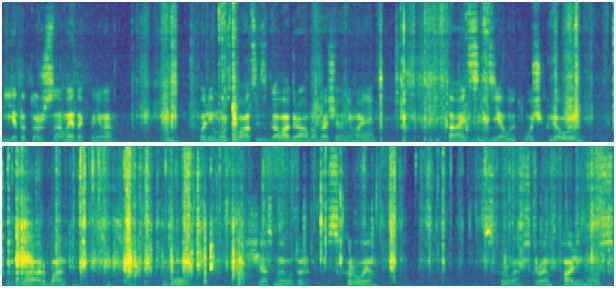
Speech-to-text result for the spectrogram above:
И это то же самое, я так понимаю. Полимоз 20 с голограммой, обращаю внимание китайцы делают очень клевые пауэрбанки. Вот. Сейчас мы его тоже вскроем. Вскроем, вскроем Polymos.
